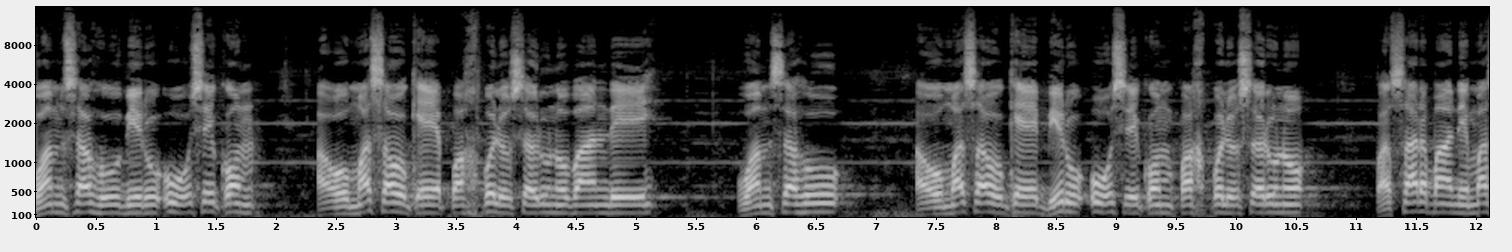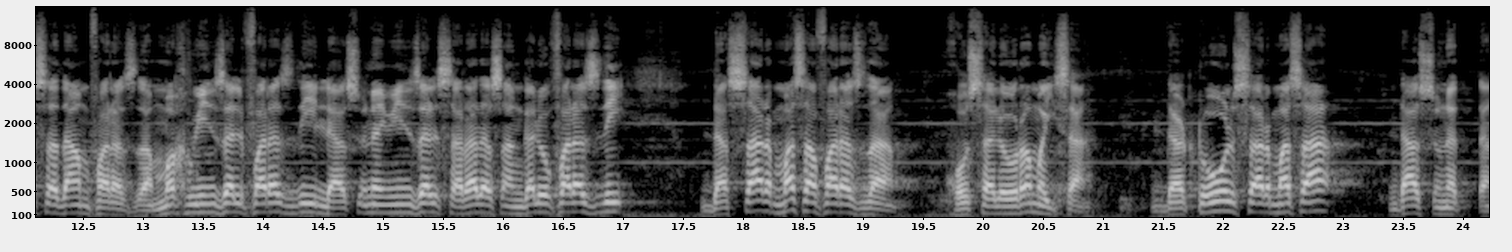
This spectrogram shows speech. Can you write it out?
وامسحو برؤوسکم او مسو کې په خپلو سرونو باندې وامسحو او مسو کې برؤوسکم په خپلو سرونو په سر باندې مسه دام فرض ده مخ وینځل فرض دی لاسونه وینځل سره د سنګلو فرض دی د سر مسه فرض ده خو څلورمه ایسه د ټول سر مسه دا سنت ده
